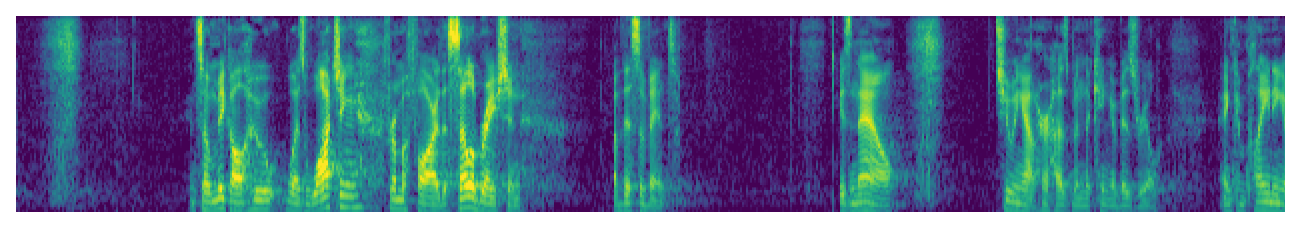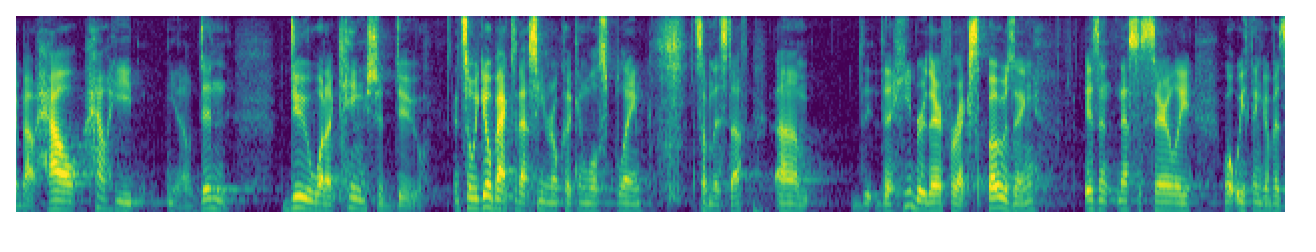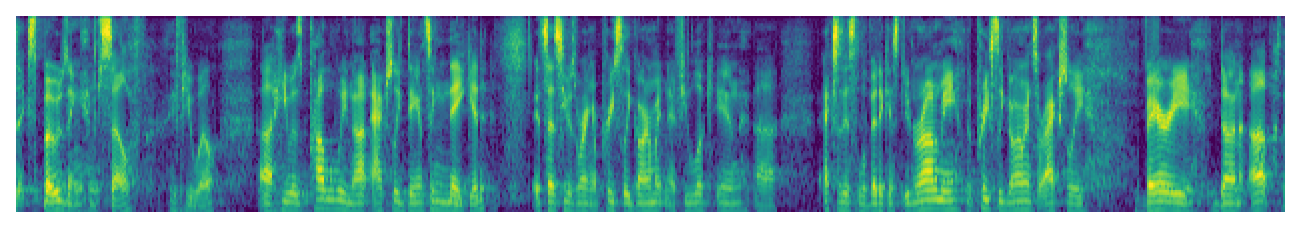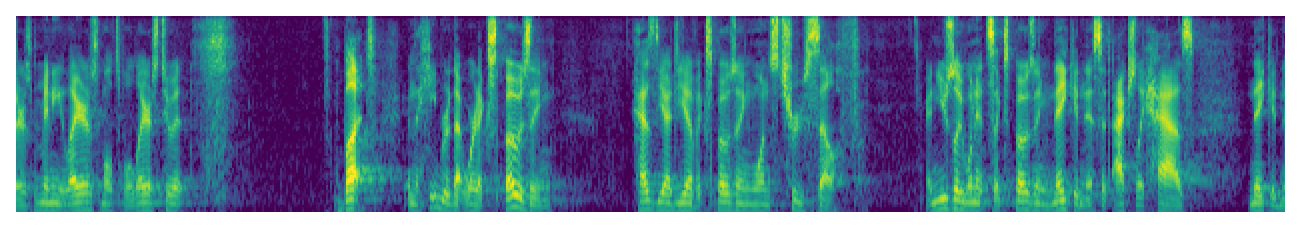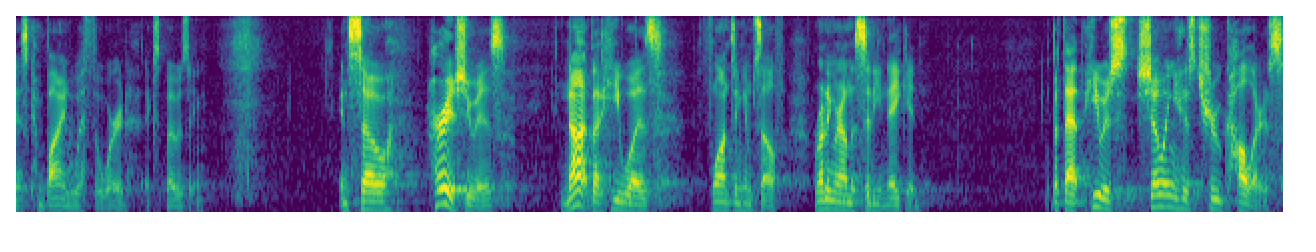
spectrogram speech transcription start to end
And so Michal, who was watching from afar the celebration of this event, is now chewing out her husband, the king of Israel, and complaining about how, how he you know, didn't do what a king should do. And so we go back to that scene real quick and we'll explain some of this stuff. Um, the, the Hebrew there for exposing isn't necessarily what we think of as exposing himself, if you will. Uh, he was probably not actually dancing naked. It says he was wearing a priestly garment, and if you look in uh, Exodus, Leviticus, Deuteronomy, the priestly garments are actually very done up. There's many layers, multiple layers to it. But in the Hebrew, that word exposing has the idea of exposing one's true self. And usually, when it's exposing nakedness, it actually has nakedness combined with the word exposing. And so, her issue is not that he was flaunting himself, running around the city naked, but that he was showing his true colors,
